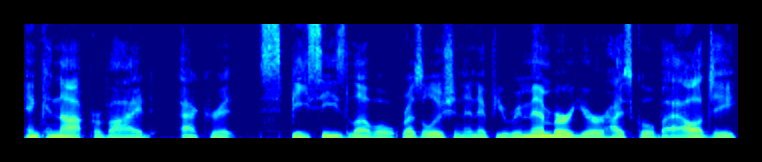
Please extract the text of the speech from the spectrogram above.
and cannot provide accurate species level resolution. And if you remember your high school biology,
